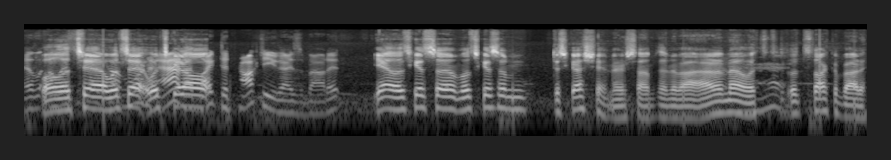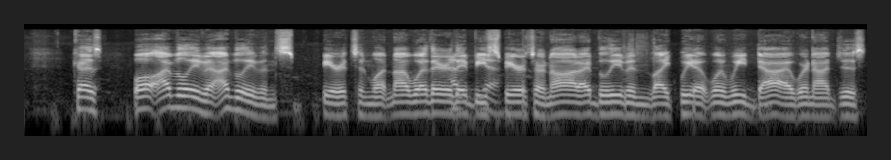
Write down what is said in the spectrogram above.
Well, you let's, guys uh, got let's, uh, let's add, get all- I'd like to talk to you guys about it. Yeah, let's get some. Let's get some discussion or something about. It. I don't know. Let's Alright. let's talk about it. Cause, well, I believe in I believe in spirits and whatnot, whether they be yeah. spirits or not. I believe in like we don't when we die, we're not just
